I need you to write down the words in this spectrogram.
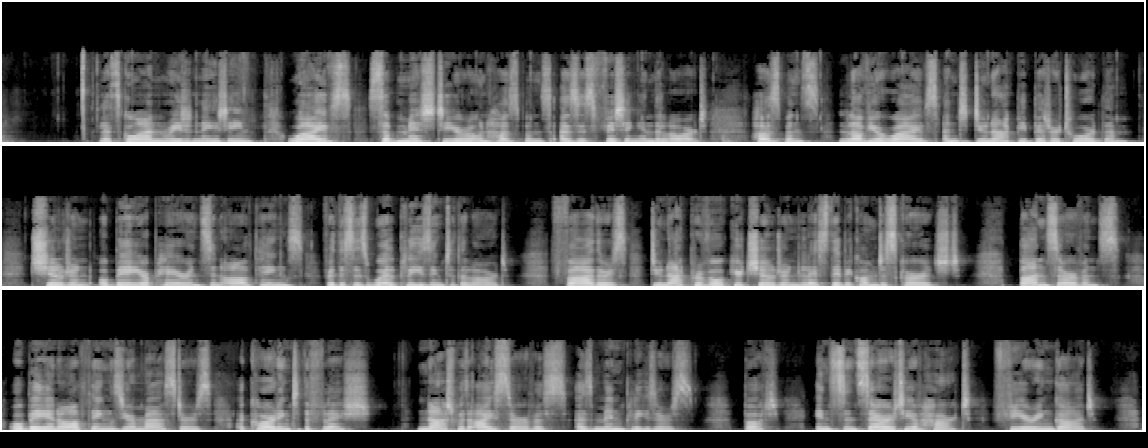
let's go on and read it in 18. Wives, submit to your own husbands as is fitting in the Lord. Husbands, love your wives and do not be bitter toward them. Children, obey your parents in all things, for this is well pleasing to the Lord. Fathers, do not provoke your children lest they become discouraged. Bondservants, obey in all things your masters according to the flesh, not with eye service as men pleasers, but in sincerity of heart, fearing God.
